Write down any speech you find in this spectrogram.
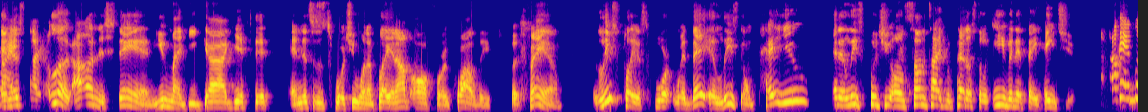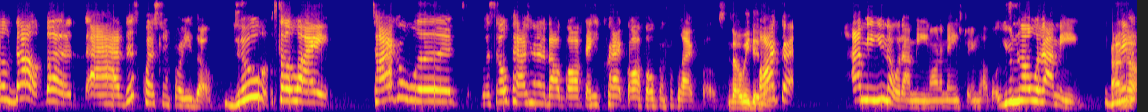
And it's like, look, I understand you might be God gifted, and this is a sport you want to play, and I'm all for equality. But fam, at least play a sport where they at least gonna pay you and at least put you on some type of pedestal, even if they hate you. Okay, but no, but I have this question for you though. Do so like Tiger Woods was so passionate about golf that he cracked golf open for black folks. No, we did not. Arthur, I mean, you know what I mean on a mainstream level. You know what I mean. I. Niggas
